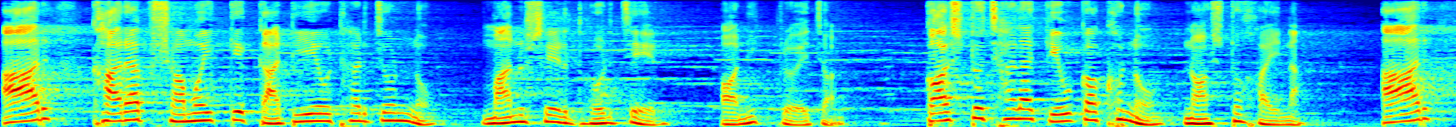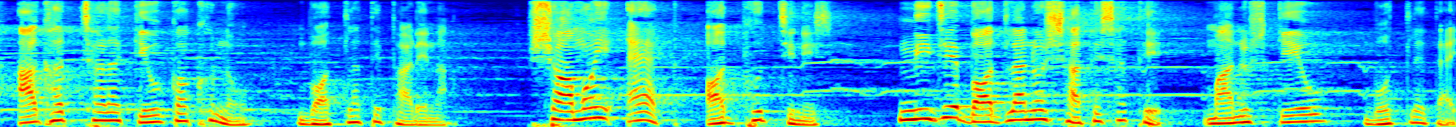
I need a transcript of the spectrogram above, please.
আর খারাপ সময়কে কাটিয়ে ওঠার জন্য মানুষের ধৈর্যের অনেক প্রয়োজন। কষ্ট ছাড়া কেউ কখনো নষ্ট হয় না। আর আঘাত ছাড়া কেউ কখনো বদলাতে পারে না। সময় এক অদ্ভুত জিনিস। নিজে বদলানোর সাথে সাথে মানুষকেও বদলে দেয়।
